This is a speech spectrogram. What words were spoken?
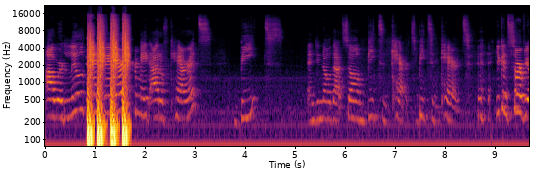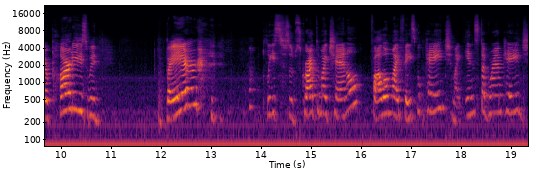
Our little teddy bear made out of carrots, beets, and you know that song, beets and carrots, beets and carrots. you can serve your parties with bear. Please subscribe to my channel, follow my Facebook page, my Instagram page,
